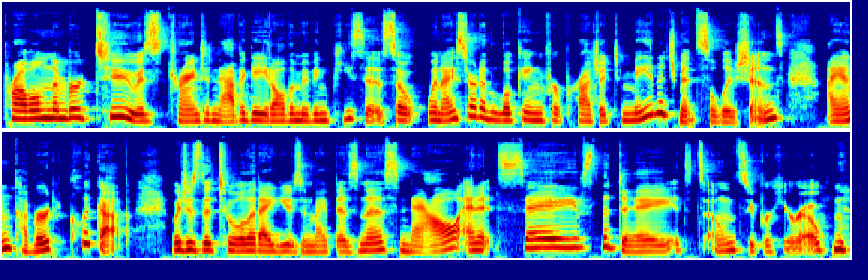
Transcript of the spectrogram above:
Problem number two is trying to navigate all the moving pieces. So, when I started looking for project management solutions, I uncovered ClickUp, which is the tool that I use in my business now, and it saves the day. It's its own superhero.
